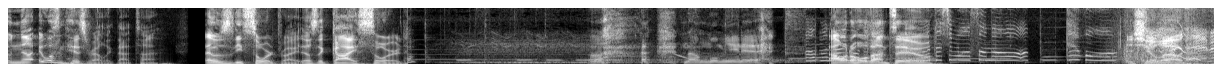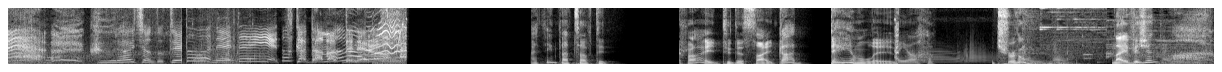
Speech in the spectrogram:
No, it wasn't his relic that time. That was the sword, right? That was the guy's sword. I want to hold on too. Is she allowed? I think that's up to Krai to decide. God damn, Liz. True. Night vision? Ah,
